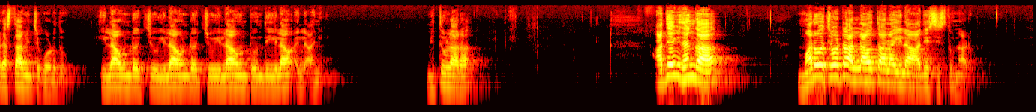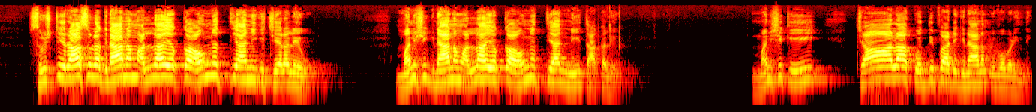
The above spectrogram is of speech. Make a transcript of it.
ప్రస్తావించకూడదు. ఇలా ఉండొచ్చు ఇలా ఉండొచ్చు ఇలా ఉంటుంది ఇలా ఇలా అని. మిత్రులారా అదేవిధంగా మరో చోట అల్లాహతాలా ఇలా ఆదేశిస్తున్నాడు. సృష్టి రాసుల జ్ఞానం అల్లాహ్ యొక్క ఔన్నత్యానికి చేరలేవు. మనిషి జ్ఞానం అల్లాహ్ యొక్క ఔన్నత్యాన్ని తాకలేవు. మనిషికి చాలా కొద్దిపాటి జ్ఞానం ఇవ్వబడింది.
